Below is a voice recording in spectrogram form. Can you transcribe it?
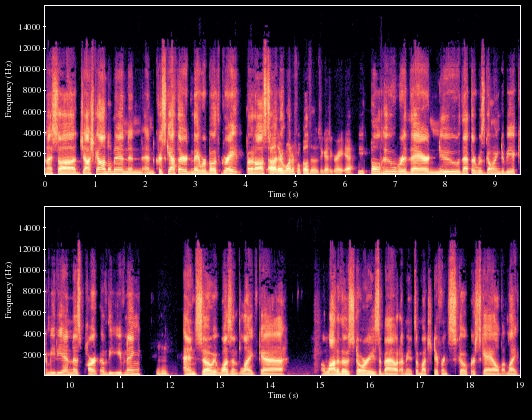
And I saw Josh Gondelman and and Chris Gethard, and they were both great. But also, Oh, they're wonderful. people- Both of those guys are great. Yeah. people who were there knew that there was going to be a comedian as part of the evening Mhm. and so it wasn't like uh, a lot of those stories about i mean it's a much different scope or scale but like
